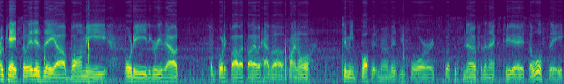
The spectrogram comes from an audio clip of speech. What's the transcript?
Okay, so it is a uh, balmy 40 degrees out, 45. I thought I would have a final Jimmy Buffett moment before it's supposed to snow for the next two days, so we'll see.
